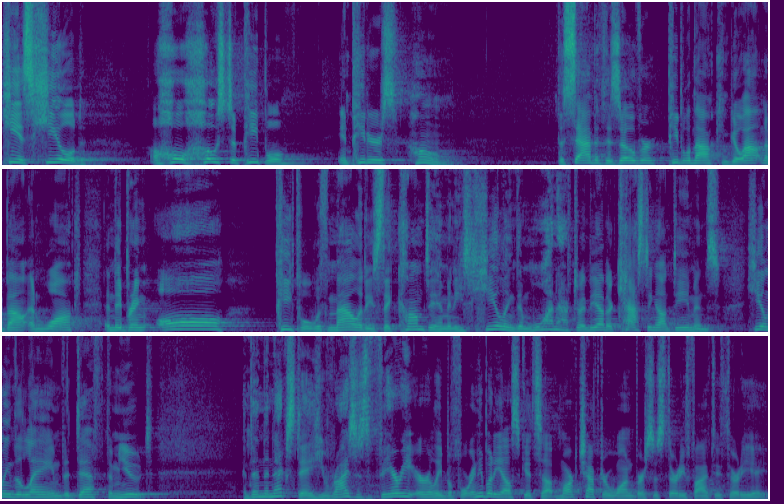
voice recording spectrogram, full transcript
He has healed a whole host of people in Peter's home. The Sabbath is over. People now can go out and about and walk, and they bring all people with maladies. They come to him, and he's healing them one after the other, casting out demons, healing the lame, the deaf, the mute. And then the next day, he rises very early before anybody else gets up. Mark chapter 1, verses 35 through 38.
